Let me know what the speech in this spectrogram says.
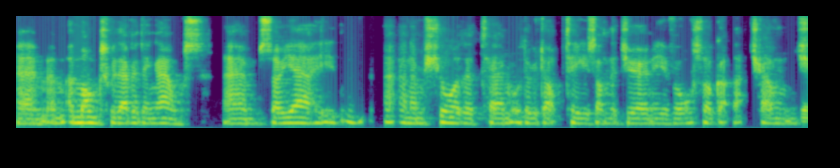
um, amongst with everything else. so yeah, it, and I'm sure that other adoptees on the journey have also got that challenge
